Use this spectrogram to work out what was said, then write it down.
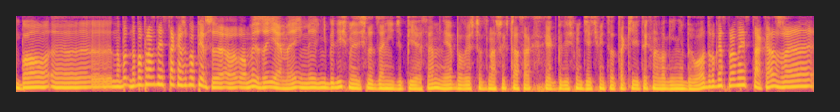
Bo, e, no, bo, no bo prawda jest taka, że po pierwsze, o, o my żyjemy i my nie byliśmy śledzeni GPS-em, nie? Bo jeszcze w naszych czasach, jak byliśmy dziećmi, to takie takiej technologii nie było. Druga sprawa jest taka, że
